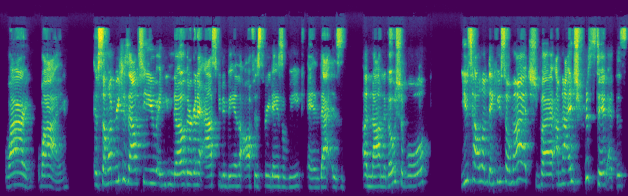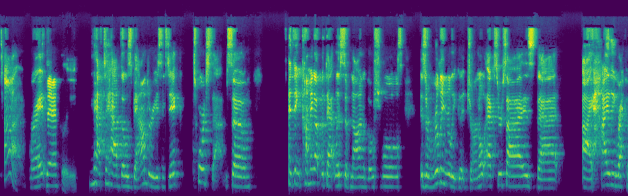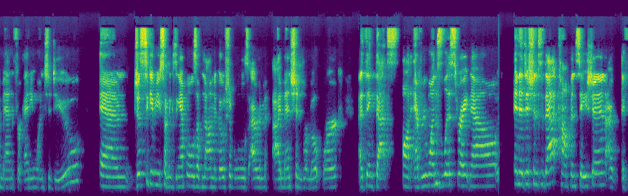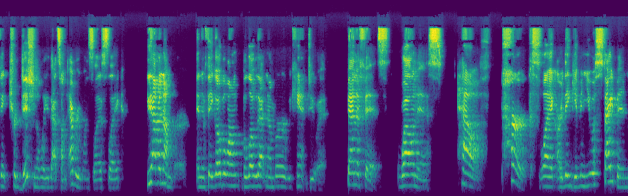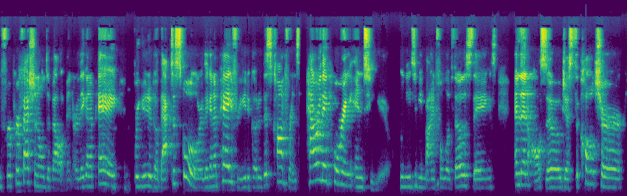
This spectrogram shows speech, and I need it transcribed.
Why? Why? If someone reaches out to you and you know they're going to ask you to be in the office 3 days a week and that is a non-negotiable, you tell them thank you so much, but I'm not interested at this time, right? Exactly you have to have those boundaries and stick towards them. So I think coming up with that list of non negotiables is a really, really good journal exercise that I highly recommend for anyone to do. And just to give you some examples of non negotiables, I, rem- I mentioned remote work. I think that's on everyone's list right now. In addition to that, compensation, I, I think traditionally that's on everyone's list. Like you have a number, and if they go below below that number, we can't do it. benefits, wellness, health, perks like are they giving you a stipend for professional development? Are they going to pay for you to go back to school? Are they going to pay for you to go to this conference? How are they pouring into you? We need to be mindful of those things. And then also just the culture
